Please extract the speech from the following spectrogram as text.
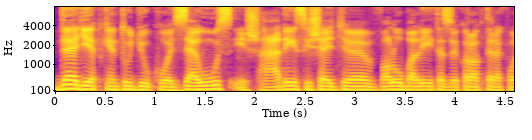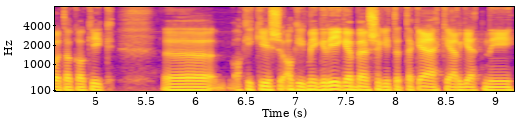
de egyébként tudjuk, hogy Zeus és Hades is egy valóban létező karakterek voltak, akik, akik, és, akik még régebben segítettek elkergetni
